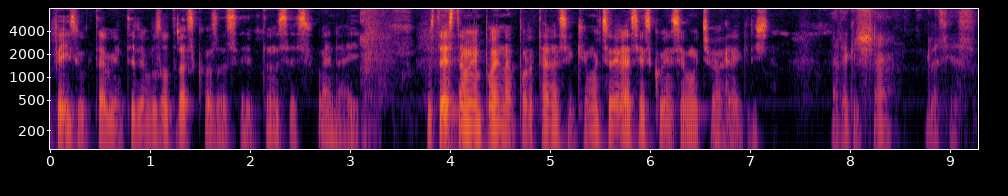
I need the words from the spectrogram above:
Facebook, también tenemos otras cosas. Entonces, bueno, ahí ustedes también pueden aportar. Así que muchas gracias. Cuídense mucho. Hare Krishna. Hare Krishna. Gracias.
